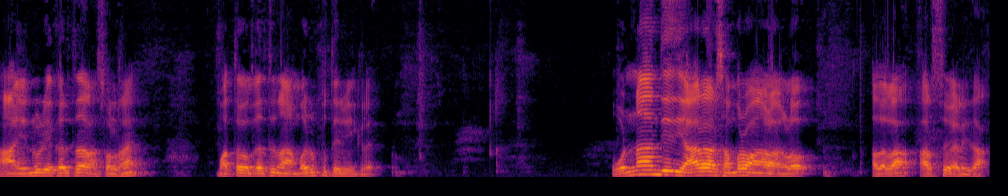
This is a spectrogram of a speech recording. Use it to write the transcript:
நான் என்னுடைய கருத்தை தான் நான் சொல்கிறேன் மற்றவங்க கருத்து நான் மறுப்பு தெரிவிக்கல. ஒன்றாந்தேதி யார் யார் சம்பளம் வாங்குறாங்களோ அதெல்லாம் அரசு வேலை தான்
